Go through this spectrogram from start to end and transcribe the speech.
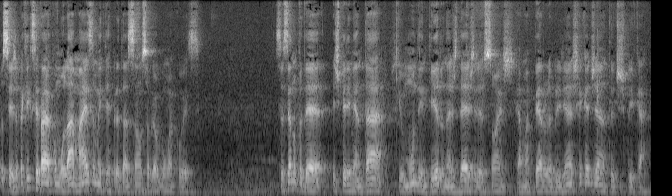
Ou seja, para que, que você vai acumular mais uma interpretação sobre alguma coisa? Se você não puder experimentar que o mundo inteiro, nas dez direções, é uma pérola brilhante, o que, que adianta eu te explicar?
